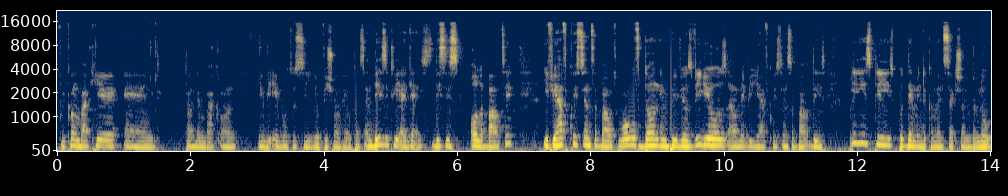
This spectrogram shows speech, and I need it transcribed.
If we come back here and turn them back on, you'll be able to see your visual helpers and basically i guess this is all about it if you have questions about what we've done in previous videos or maybe you have questions about this please please put them in the comment section below.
